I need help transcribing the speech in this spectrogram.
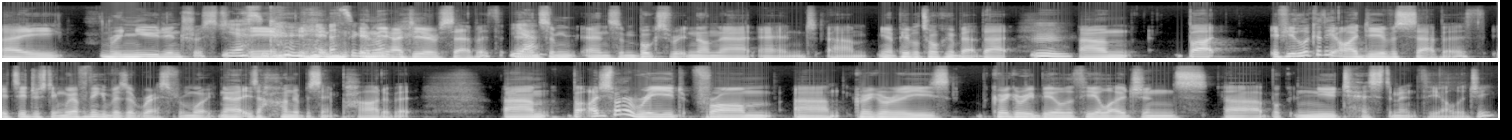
a renewed interest Yes, in, in, that's a good in the idea of Sabbath Yeah. and some and some books written on that and um, you know people talking about that. Mm. Um, but if you look at the idea of a Sabbath, it's interesting. We often think of it as a rest from work. Now that is hundred percent part of it. Um, but I just want to read from um, Gregory's Gregory Beale, the theologian's uh, book, New Testament Theology,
